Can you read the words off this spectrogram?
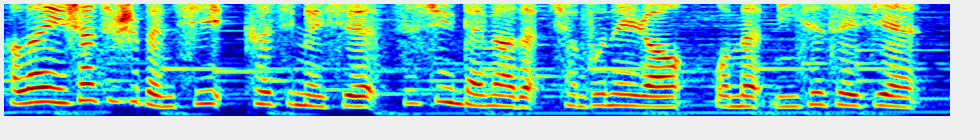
好了，以上就是本期科技美学资讯百秒的全部内容，我们明天再见。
